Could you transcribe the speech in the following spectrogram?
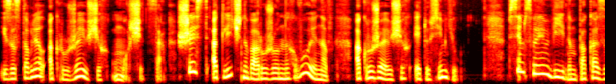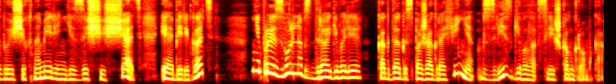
и заставлял окружающих морщиться. Шесть отлично вооруженных воинов, окружающих эту семью, всем своим видом показывающих намерение защищать и оберегать, непроизвольно вздрагивали, когда госпожа графиня взвизгивала слишком громко.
